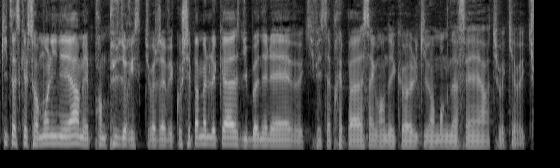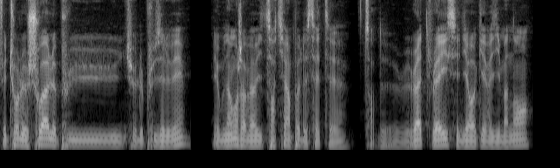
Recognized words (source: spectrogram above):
Quitte à ce qu'elle soit moins linéaire, mais prendre plus de risques. Tu vois, j'avais coché pas mal de cases du bon élève, qui fait sa prépa, sa grande école, qui va en banque d'affaires, tu vois, qui, fait toujours le choix le plus, tu vois, le plus élevé. Et au bout d'un moment, j'avais envie de sortir un peu de cette euh, sorte de rat race et dire, ok, vas-y, maintenant,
